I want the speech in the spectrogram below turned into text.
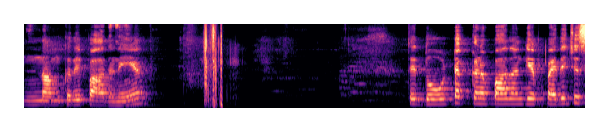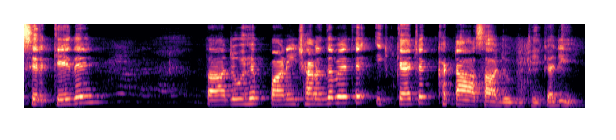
ਨਮਕ ਦੇ ਪਾ ਦੇਣੇ ਆ। ਤੇ ਦੋ ਢੱਕਣ ਪਾ ਦਾਂਗੇ ਆਪਾਂ ਇਹਦੇ ਚ ਸਿਰਕੇ ਦੇ। ਤਾਂ ਜੋ ਇਹ ਪਾਣੀ ਛੱਡ ਦੇਵੇ ਤੇ ਇੱਕ ਇਹ ਚ ਖਟਾਸ ਆ ਜਾਊਗੀ ਠੀਕ ਹੈ ਜੀ।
